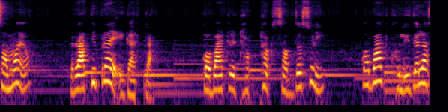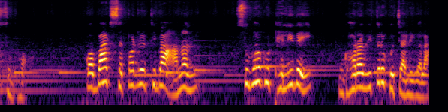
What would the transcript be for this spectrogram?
ସମୟ ରାତି ପ୍ରାୟ ଏଗାରଟା। କବାଟରେ ଠକ୍ ଠକ୍ ଶବ୍ଦ ଶୁଣି କବାଟ ଖୋଲିଦେଲା ଶୁଭ। କବାଟ ସେପଟରେ ଥିବା ଆନନ୍ଦ ଶୁଭକୁ ଠେଲି ଦେଇ ଘର ଭିତରକୁ ଚାଲିଗଲା।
